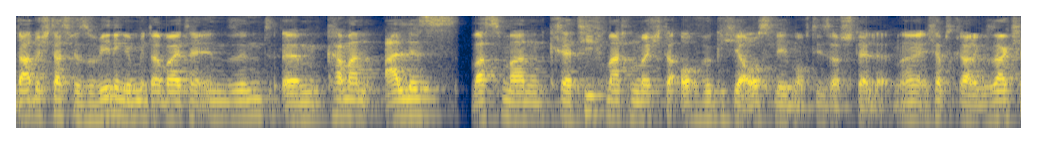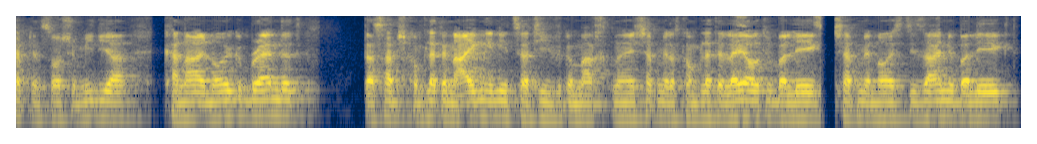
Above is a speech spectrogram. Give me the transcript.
dadurch, dass wir so wenige MitarbeiterInnen sind, ähm, kann man alles, was man kreativ machen möchte, auch wirklich hier ausleben auf dieser Stelle. Ne? Ich habe es gerade gesagt, ich habe den Social Media Kanal neu gebrandet. Das habe ich komplett in Eigeninitiative gemacht. Ne? Ich habe mir das komplette Layout überlegt, ich habe mir ein neues Design überlegt,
